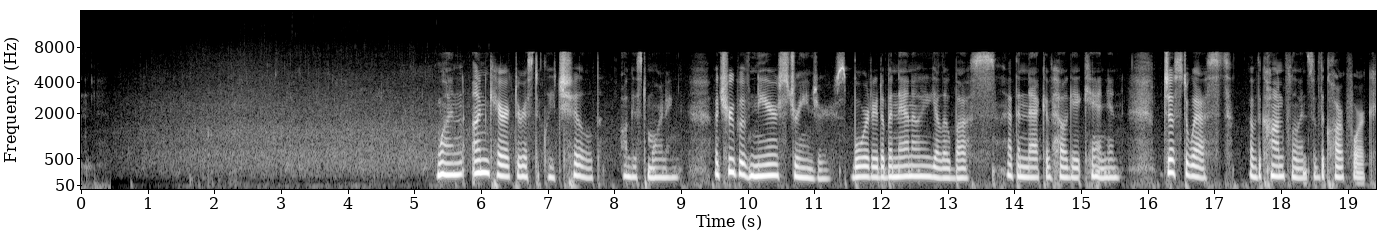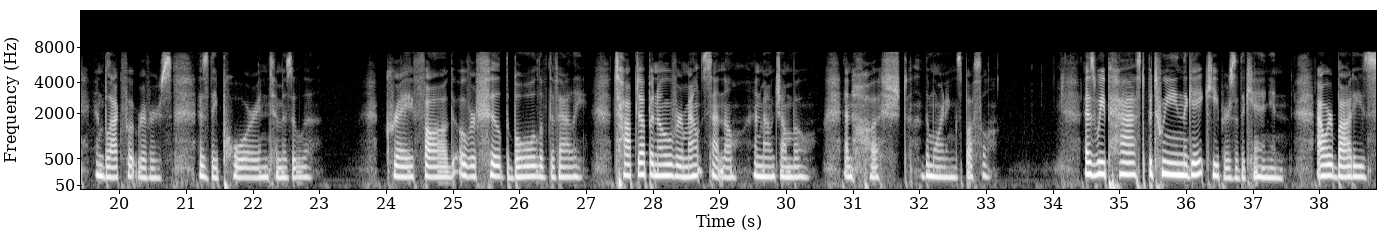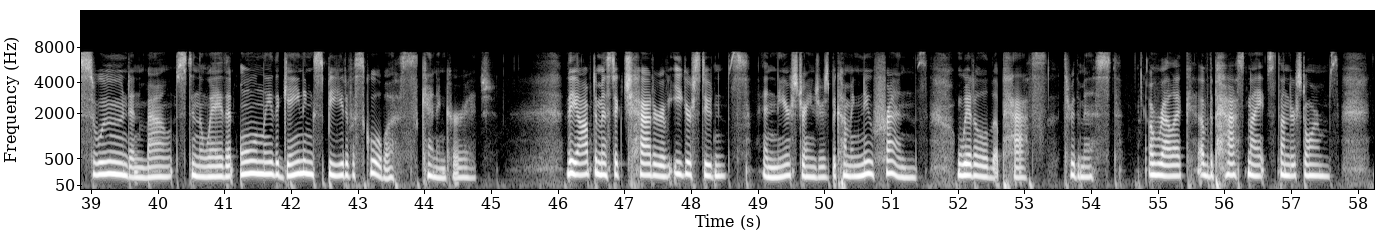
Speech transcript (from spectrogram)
One uncharacteristically chilled August morning, a troop of near strangers boarded a banana yellow bus at the neck of Hellgate Canyon, just west of the confluence of the Clark Fork and Blackfoot rivers as they pour into Missoula. Gray fog overfilled the bowl of the valley, topped up and over Mount Sentinel and Mount Jumbo, and hushed the morning's bustle. As we passed between the gatekeepers of the canyon, our bodies swooned and bounced in the way that only the gaining speed of a school bus can encourage. The optimistic chatter of eager students and near strangers becoming new friends whittled the path through the mist. A relic of the past night's thunderstorms,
